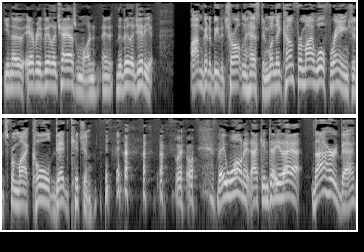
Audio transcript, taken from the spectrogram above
you know, every village has one, and the village idiot. I'm going to be the Charlton Heston. When they come for my wolf range, it's from my cold, dead kitchen. well, they want it. I can tell you that. I heard that.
